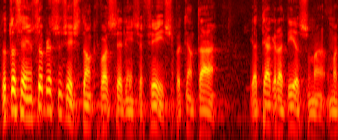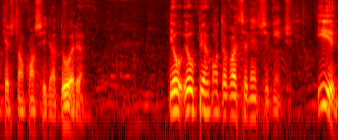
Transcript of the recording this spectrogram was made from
Doutor Sérgio, sobre a sugestão que Vossa Excelência fez para tentar e até agradeço uma, uma questão conciliadora, eu, eu pergunto a Vossa Excelência o seguinte, e,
